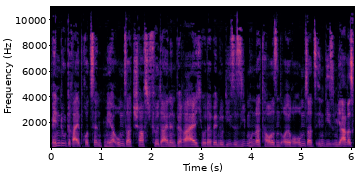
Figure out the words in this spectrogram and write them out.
Wenn du drei Prozent mehr Umsatz schaffst für deinen Bereich oder wenn du diese 700.000 Euro Umsatz in diesem Jahres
